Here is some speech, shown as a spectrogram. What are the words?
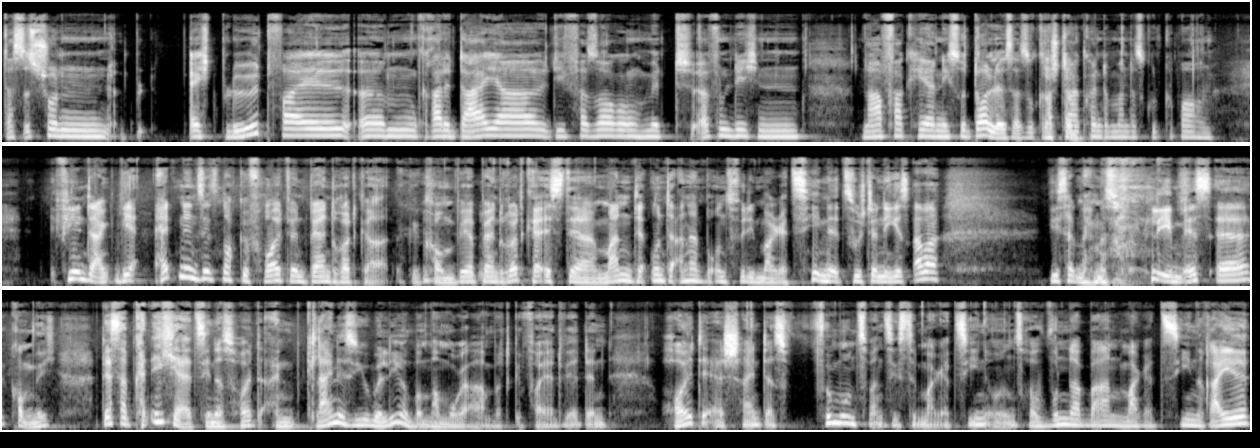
das ist schon echt blöd, weil ähm, gerade da ja die Versorgung mit öffentlichen Nahverkehr nicht so doll ist. Also gerade da könnte man das gut gebrauchen. Vielen Dank. Wir hätten uns jetzt noch gefreut, wenn Bernd Röttger gekommen wäre. Bernd Röttger ist der Mann, der unter anderem bei uns für die Magazine zuständig ist, aber wie es halt manchmal so im Leben ist, äh, kommt nicht. Deshalb kann ich ja erzählen, dass heute ein kleines Jubiläum beim Hamburger Abend gefeiert wird, denn heute erscheint das 25. Magazin in unserer wunderbaren Magazinreihe,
